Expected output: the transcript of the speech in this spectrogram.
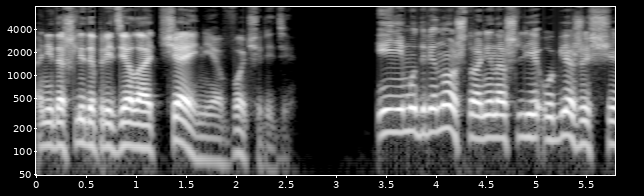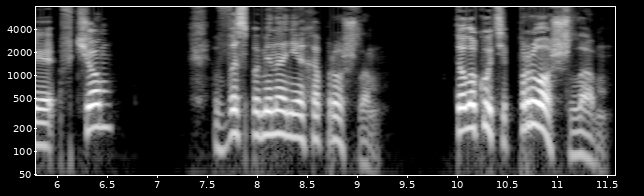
Они дошли до предела отчаяния в очереди. И не мудрено, что они нашли убежище в чем? В воспоминаниях о прошлом. Толокути, прошлом!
